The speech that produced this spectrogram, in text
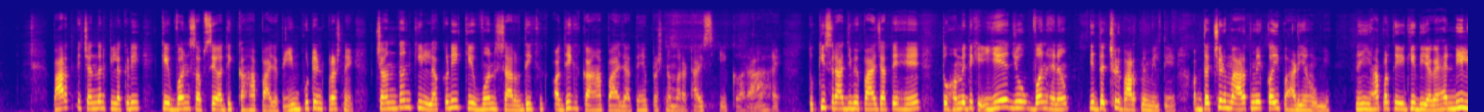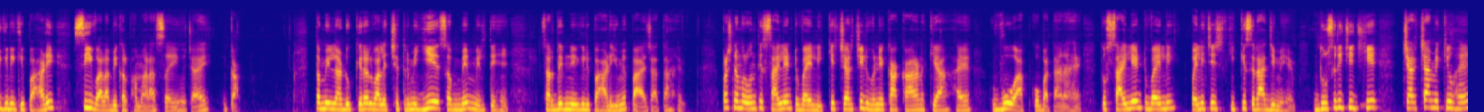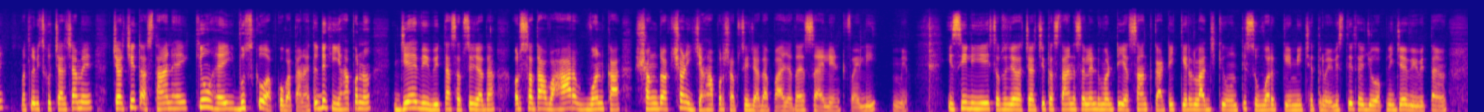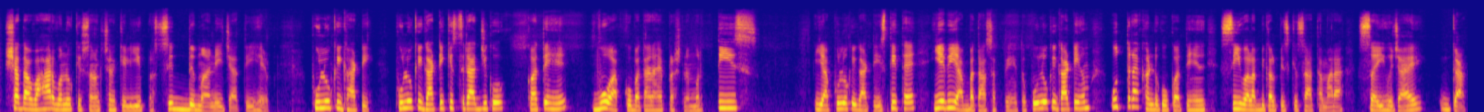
भारत में चंदन की लकड़ी के वन सबसे अधिक कहाँ पाए जाते हैं? इम्पोर्टेंट प्रश्न है, चंदन की लकड़ी के वन सर्वाधिक, अधिक कहाँ पाए जाते हैं? प्रश्न नंबर अट्ठाईस, ये कह रहा है। तो किस राज्य में पाए जाते हैं? तो हमें देखिए, ये जो वन है ना, ये दक्षिण भारत में मिलते हैं। अब दक्षिण भारत में कई पहाड़ियाँ होंगी। नहीं, यहाँ पर तो एक ही दिया गया है, नीलगिरी की पहाड़ी, सी वाला विकल्प हमारा सही हो जाएगा। तमिलनाडु, केरल वाले क्षेत्र में ये सब में मिलते हैं, सर्दी नीलगिरी पहाड़ियों में पाया जाता है। प्रश्न नंबर उनतीस, साइलेंट वैली के चर्चिल होने का कारण क्या है, वो आपको बताना है। तो साइलेंट वैली पहली चीज़ की किस राज्य में है? दूसरी चीज़ ये, चर्चा में क्यों है? मतलब इसको चर्चा में चर्चित स्थान है, क्यों है, उसको आपको बताना है। तो देखिए, यहाँ पर ना जैव विविधता सबसे ज़्यादा और सदाबहार वन का संरक्षण यहाँ पर सबसे ज़्यादा पाया जाता है साइलेंट वैली में। इसीलिए सबसे ज़्यादा चर्चित स्थान है साइलेंट वंटी या शांत घाटी केरल राज्य के उनतीस वर्ग केमी क्षेत्र में विस्तृत है, जो अपनी जैव विविधता एवं सदाबहार वनों के संरक्षण के लिए प्रसिद्ध मानी जाती है। फूलों की घाटी, फूलों की घाटी किस राज्य को कहते हैं, वो आपको बताना है प्रश्न नंबर तीस। या फूलों की घाटी स्थित है, ये भी आप बता सकते हैं। तो फूलों की घाटी हम उत्तराखंड को कहते हैं। सी वाला विकल्प इसके साथ हमारा सही हो जाएगा।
